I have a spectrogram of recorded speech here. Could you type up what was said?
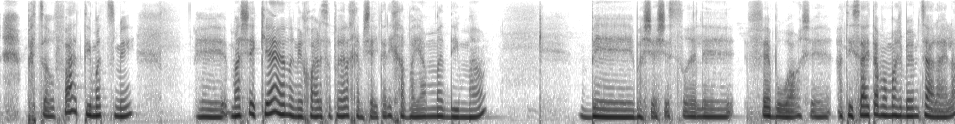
בצרפת, עם עצמי. אה, מה שכן, אני יכולה לספר לכם שהייתה לי חוויה מדהימה. ב-16 לפברואר, שהטיסה הייתה ממש באמצע הלילה,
